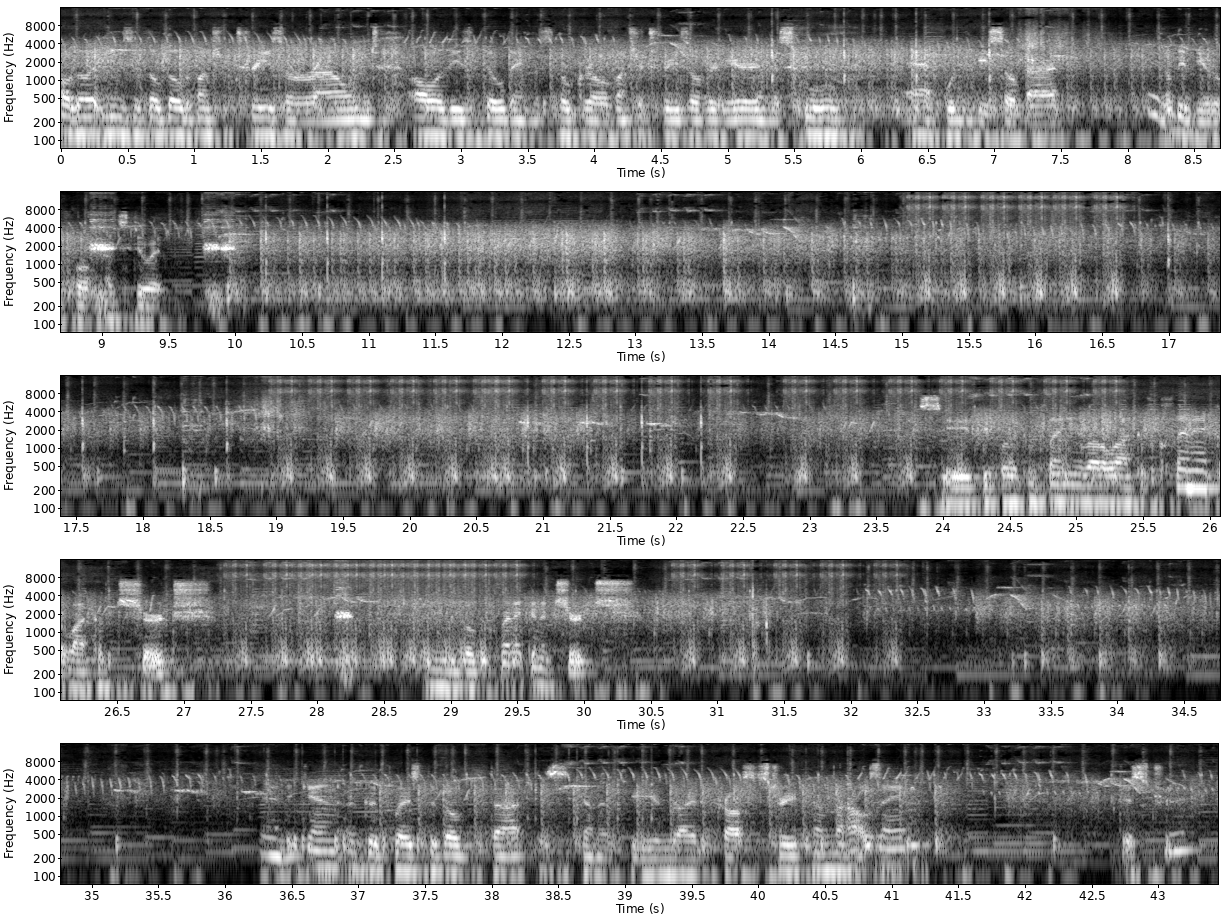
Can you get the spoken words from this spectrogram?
Although it means that they'll build a bunch of trees around all of these buildings. They'll grow a bunch of trees over here in the school. Eh, wouldn't be so bad. It'll be beautiful. Let's do it. People are complaining about a lack of clinic, a lack of church. We need to build a clinic and a church. And again, a good place to build that is going to be right across the street from the housing district.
